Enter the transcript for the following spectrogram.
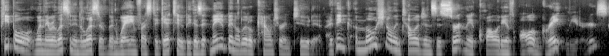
people, when they were listening to List, have been waiting for us to get to because it may have been a little counterintuitive. I think emotional intelligence is certainly a quality of all great leaders.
